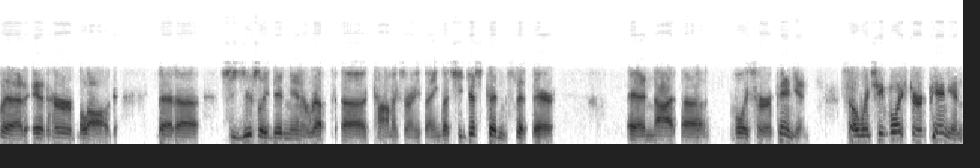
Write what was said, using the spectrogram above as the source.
said in her blog that uh she usually didn't interrupt uh comics or anything, but she just couldn't sit there and not uh voice her opinion. So when she voiced her opinion,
